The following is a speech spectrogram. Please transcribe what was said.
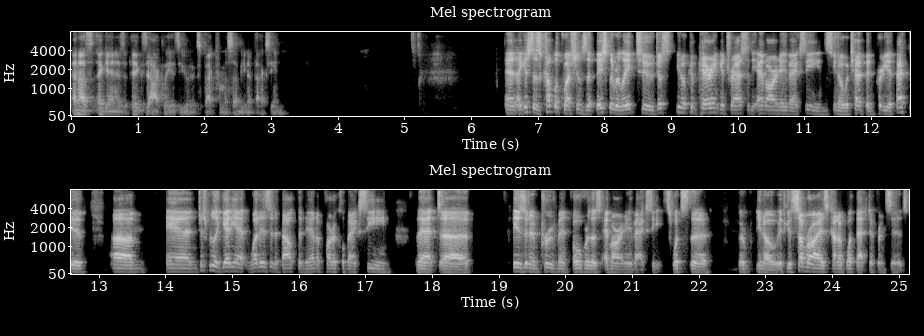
And that's again is exactly as you would expect from a subunit vaccine. And I guess there's a couple of questions that basically relate to just you know comparing and contrasting the mRNA vaccines, you know, which have been pretty effective. Um, and just really getting at what is it about the nanoparticle vaccine that uh, is an improvement over those mRNA vaccines? What's the, the, you know, if you could summarize kind of what that difference is?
